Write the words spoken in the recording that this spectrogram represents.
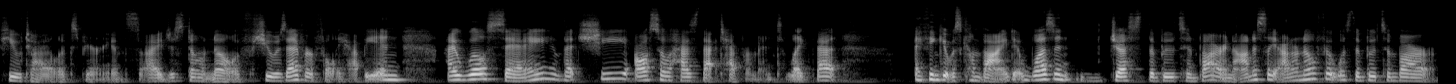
futile experience. I just don't know if she was ever fully happy. And I will say that she also has that temperament, like that. I think it was combined. It wasn't just the boots and bar. And honestly, I don't know if it was the boots and bar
